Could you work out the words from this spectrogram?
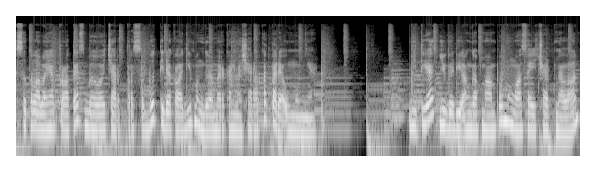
setelah banyak protes bahwa chart tersebut tidak lagi menggambarkan masyarakat pada umumnya. BTS juga dianggap mampu menguasai chart Melon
